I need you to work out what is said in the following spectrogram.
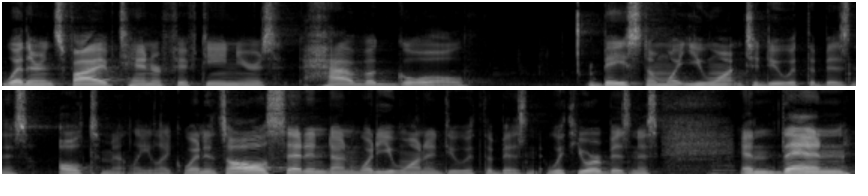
whether it's 5, 10, or 15 years, have a goal based on what you want to do with the business ultimately. Like when it's all said and done, what do you want to do with the business with your business? And then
